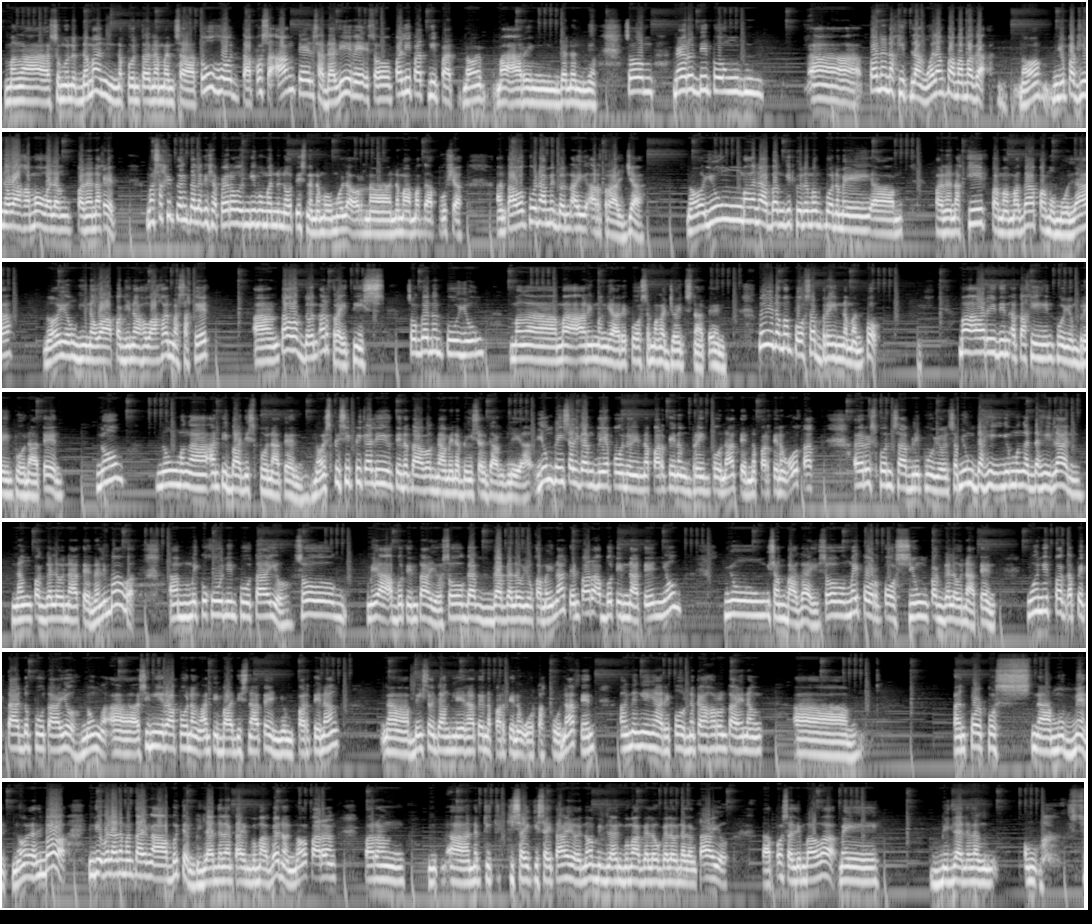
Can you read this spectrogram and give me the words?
mga sumunod naman napunta naman sa tuhod tapos sa ankle sa daliri. So palipat-lipat no? Maaring ganun yun. So meron din pong ah, pananakit lang. Walang pamamaga no? Yung pag hinawakan mo walang pananakit masakit lang talaga siya pero hindi mo manonotice na namumula or na namamaga po siya ang tawag po namin doon ay arthralgia No, yung mga nabanggit ko naman po na may um, pananakit, pamamaga, pamumula, no, yung hinawa pag hinahawakan masakit, ang tawag doon arthritis. So ganun po yung mga maaaring mangyari po sa mga joints natin. Ngayon naman po sa brain naman po. Maaari din atakihin po yung brain po natin. No, nung mga antibodies po natin, no? Specifically yung tinatawag namin na basal ganglia. Yung basal ganglia po nun, na parte ng brain po natin, na parte ng utak, ay responsable po yun sa yung dahi yung mga dahilan ng paggalaw natin. Halimbawa, um, may kukunin po tayo. So may aabutin tayo. So gag- gagalaw yung kamay natin para abutin natin yung yung isang bagay. So may purpose yung paggalaw natin. Ngunit pag apektado po tayo nung ah, sinira po ng antibodies natin yung parte ng na basal ganglia natin na parte ng utak po natin, ang nangyayari po nagkakaroon tayo ng um, unpurpose na movement, no? Halimbawa, hindi wala naman tayong aabot yan, bigla na lang tayong gumaganon, no? Parang parang ah, nagkikisay-kisay tayo, no? Biglang gumagalaw-galaw na lang tayo. Tapos halimbawa, may bigla na lang um,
